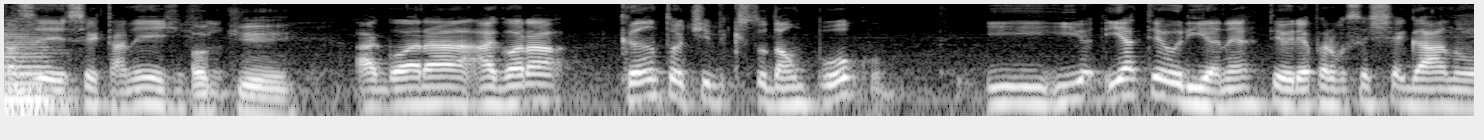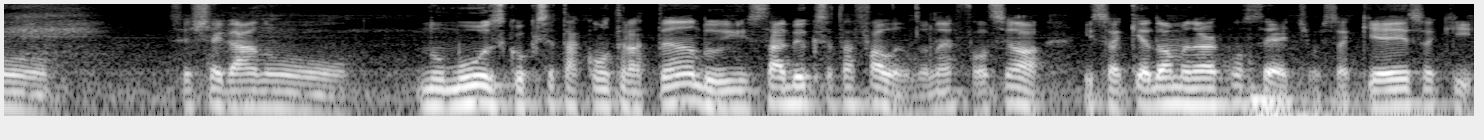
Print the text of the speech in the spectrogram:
fazer sertanejo, enfim. Ok. Agora, agora canto eu tive que estudar um pouco. E, e, e a teoria, né? Teoria para você chegar no. Você chegar no, no músico que você está contratando e saber o que você está falando, né? Falar assim, ó, isso aqui é dó menor com sétimo, isso aqui é isso aqui.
